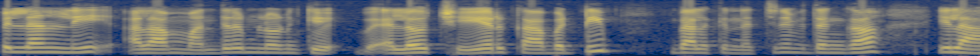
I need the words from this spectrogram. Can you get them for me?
పిల్లల్ని అలా మందిరంలోనికి అలో చేయరు కాబట్టి వాళ్ళకి నచ్చిన విధంగా ఇలా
